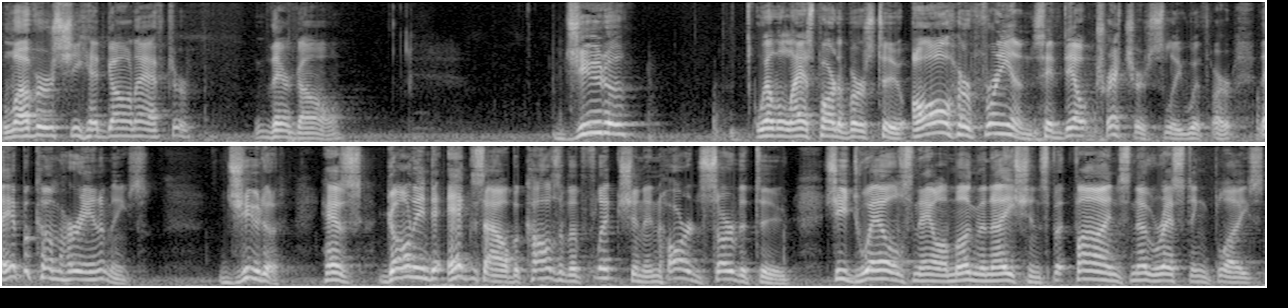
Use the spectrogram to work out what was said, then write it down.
lovers she had gone after? They're gone. Judah well, the last part of verse 2 all her friends had dealt treacherously with her, they had become her enemies. Judah has gone into exile because of affliction and hard servitude. She dwells now among the nations, but finds no resting place.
